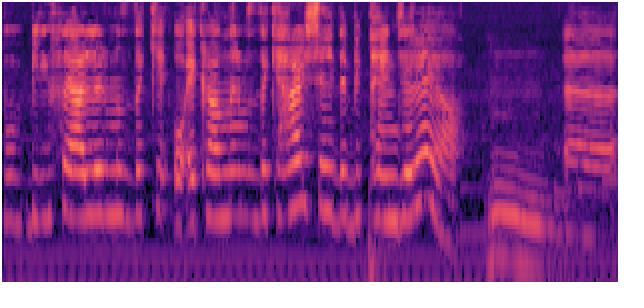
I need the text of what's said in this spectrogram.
bu bilgisayarlarımızdaki o ekranlarımızdaki her şeyde bir pencere ya. Hmm. Ee,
